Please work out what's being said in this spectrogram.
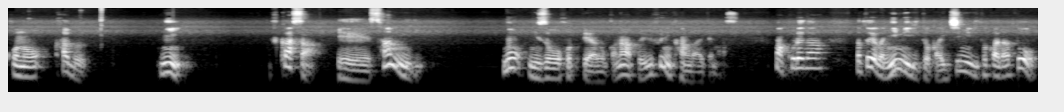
この下部に深さ、えー、3ミリの溝を掘ってやろうかなというふうに考えてます。まあ、これが例えば2ミリとか1ミリとかだと、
